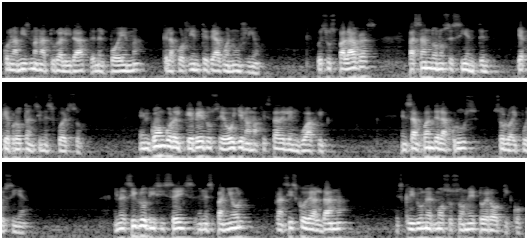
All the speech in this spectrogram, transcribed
con la misma naturalidad en el poema que la corriente de agua en un río, pues sus palabras pasando no se sienten, ya que brotan sin esfuerzo en Góngora y Quevedo se oye la majestad del lenguaje. En San Juan de la Cruz solo hay poesía. En el siglo XVI, en español, Francisco de Aldana escribió un hermoso soneto erótico.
